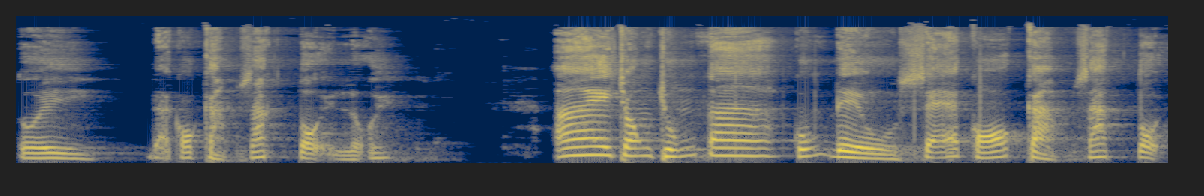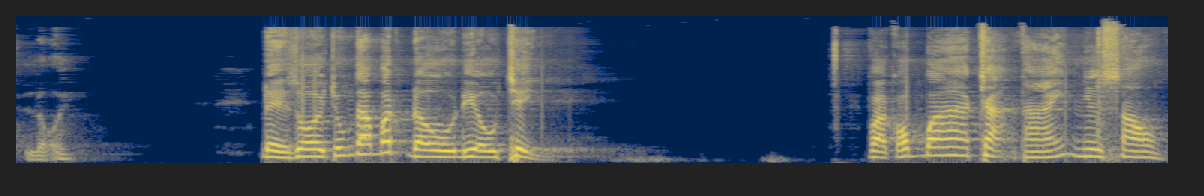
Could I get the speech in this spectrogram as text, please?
Tôi đã có cảm giác tội lỗi ai trong chúng ta cũng đều sẽ có cảm giác tội lỗi. Để rồi chúng ta bắt đầu điều chỉnh và có ba trạng thái như sau.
